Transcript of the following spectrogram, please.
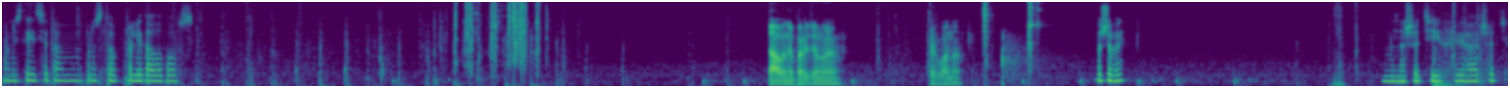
Мені здається, там просто пролітало повз. Да, вони переді мною. Червона. Поживи. Мене шатів фігачать.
